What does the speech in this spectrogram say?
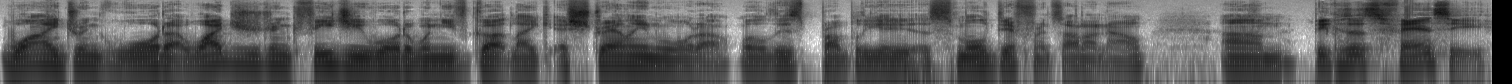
why drink water? Why did you drink Fiji water when you've got like Australian water? Well, there's probably a, a small difference. I don't know. Um, Because it's fancy.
